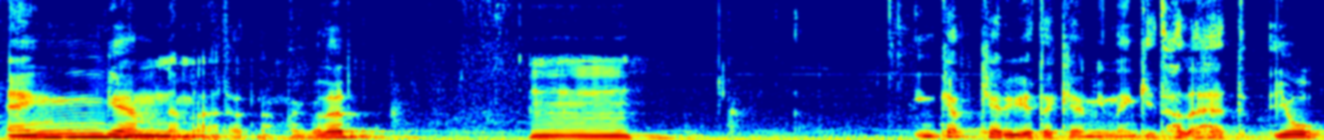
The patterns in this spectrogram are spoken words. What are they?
Engem nem láthatnak meg veled. Mm, inkább kerüljetek el mindenkit, ha lehet. Jó.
